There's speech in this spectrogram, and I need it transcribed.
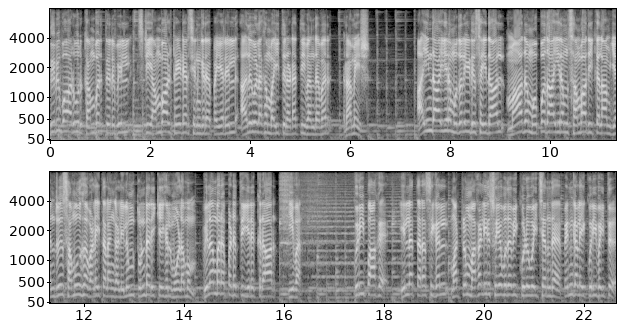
திருவாரூர் கம்பர் தெருவில் ஸ்ரீ அம்பாள் ட்ரேடர்ஸ் என்கிற பெயரில் அலுவலகம் வைத்து நடத்தி வந்தவர் ரமேஷ். ஐந்தாயிரம் முதலீடு செய்தால் மாதம் முப்பதாயிரம் சம்பாதிக்கலாம் என்று சமூக வலைதளங்களிலும் துண்டறிக்கைகள் மூலமும் விளம்பரப்படுத்தி இருக்கிறார் இவர். குறிப்பாக இல்லத்தரசிகள் மற்றும் மகளிர் சுய உதவிக் குழுவைச் சேர்ந்த பெண்களை குறிவைத்து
